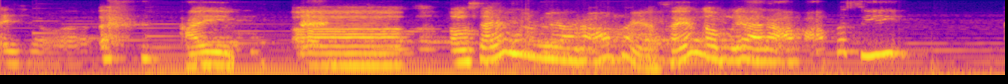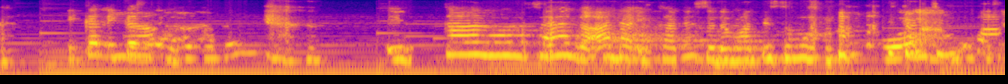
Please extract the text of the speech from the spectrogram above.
insya Allah. Hai. Eh, kalau saya memelihara apa ya? Saya nggak melihara apa-apa sih. Ikan-ikan. Ikan, saya nggak ada. Ikannya sudah mati semua. Ikan cupang.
